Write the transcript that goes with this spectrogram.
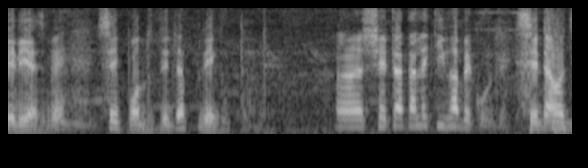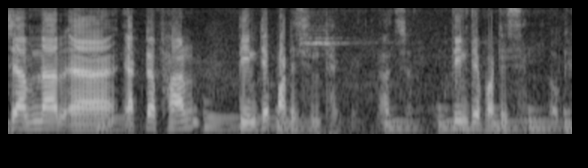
বেরিয়ে আসবে সেই পদ্ধতিটা প্লে করতে হবে। সেটা তাহলে কীভাবে করবে? সেটা হচ্ছে আপনার একটা ফার্ম তিনটে পার্টিশন থাকবে। আচ্ছা। তিনটে পার্টিশন ওকে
